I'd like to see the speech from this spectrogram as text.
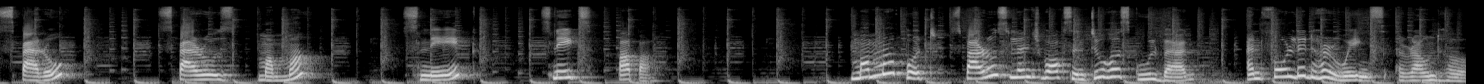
Sparrow, Sparrow's mama, Snake, Snake's papa. Mama put Sparrow's lunchbox into her school bag and folded her wings around her.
